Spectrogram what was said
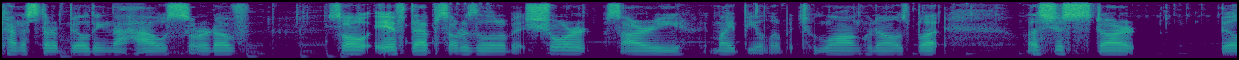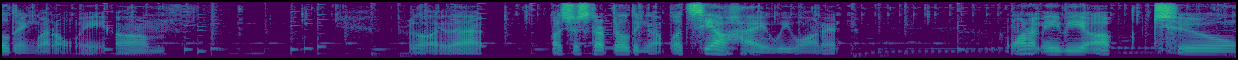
kind of start building the house, sort of. So if the episode is a little bit short, sorry, it might be a little bit too long, who knows, but let's just start building, why don't we? Um, like that. Let's just start building up. Let's see how high we want it. I want it maybe up to,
